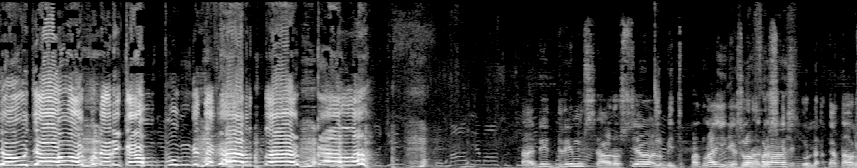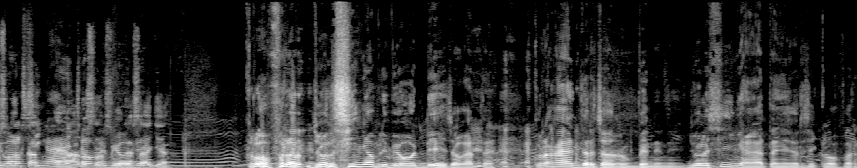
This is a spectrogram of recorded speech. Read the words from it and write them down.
jauh-jauh aku dari kampung ke Jakarta aku kalah Tadi Dreams harusnya lebih cepat lagi guys. Clover harus udah dekat harus jual singa Eh, ya, harus langsung gas BOD. aja. Clover jual singa beli BOD cowok katanya kurang ajar cowok Ruben ini jual singa katanya Yursi Clover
